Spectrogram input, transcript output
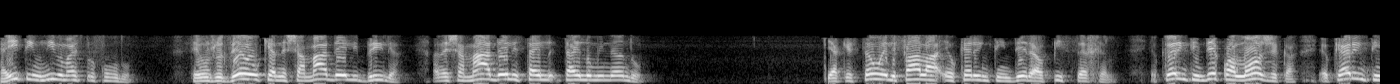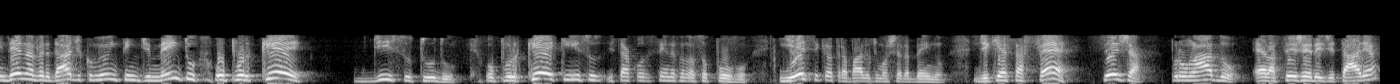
Aí tem um nível mais profundo. Tem um judeu que a Neshama dele brilha. A Neshama dele está, está iluminando. E a questão, ele fala, eu quero entender a Pisechel. Eu quero entender com a lógica. Eu quero entender, na verdade, com o meu entendimento, o porquê disso tudo. O porquê que isso está acontecendo com o nosso povo. E esse que é o trabalho de Moshe Rabbeinu. De que essa fé seja, por um lado, ela seja hereditária,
